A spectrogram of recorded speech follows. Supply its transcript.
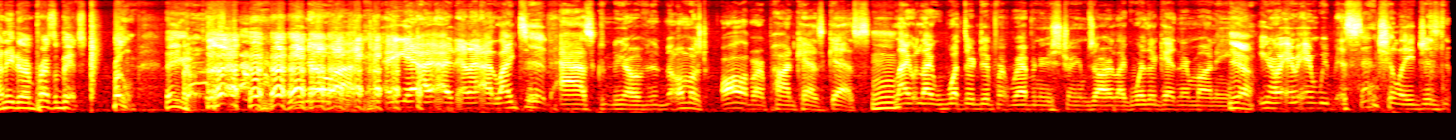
I need to impress a bitch. Boom. There you go. You know, uh, yeah, I, I, and I, I like to ask, you know, almost all of our podcast guests, Mm-hmm. like like what their different revenue streams are, like where they're getting their money. Yeah. You know, and, and we essentially just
